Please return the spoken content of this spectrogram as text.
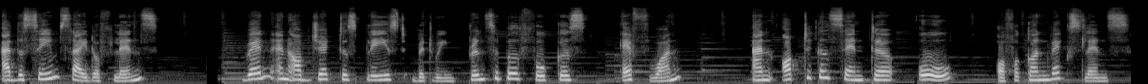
at the same side of lens when an object is placed between principal focus f1 and optical center O of a convex lens.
